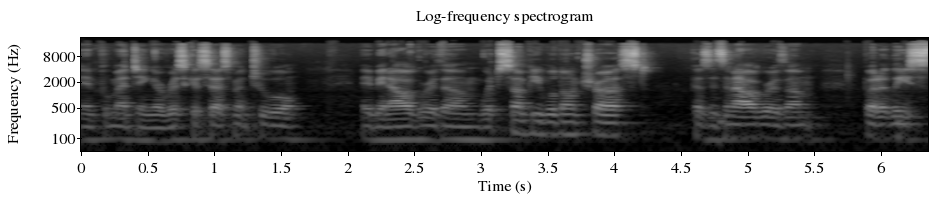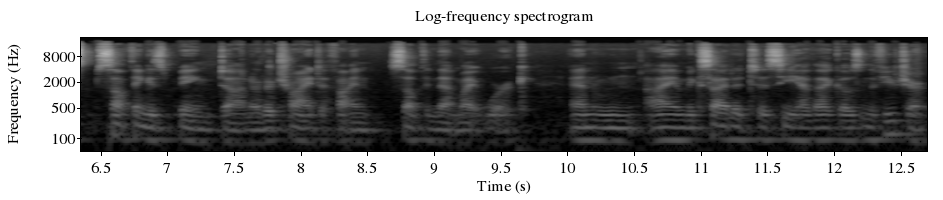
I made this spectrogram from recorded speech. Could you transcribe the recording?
implementing a risk assessment tool, maybe an algorithm, which some people don't trust because it's an algorithm, but at least something is being done, or they're trying to find something that might work. And I am excited to see how that goes in the future.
